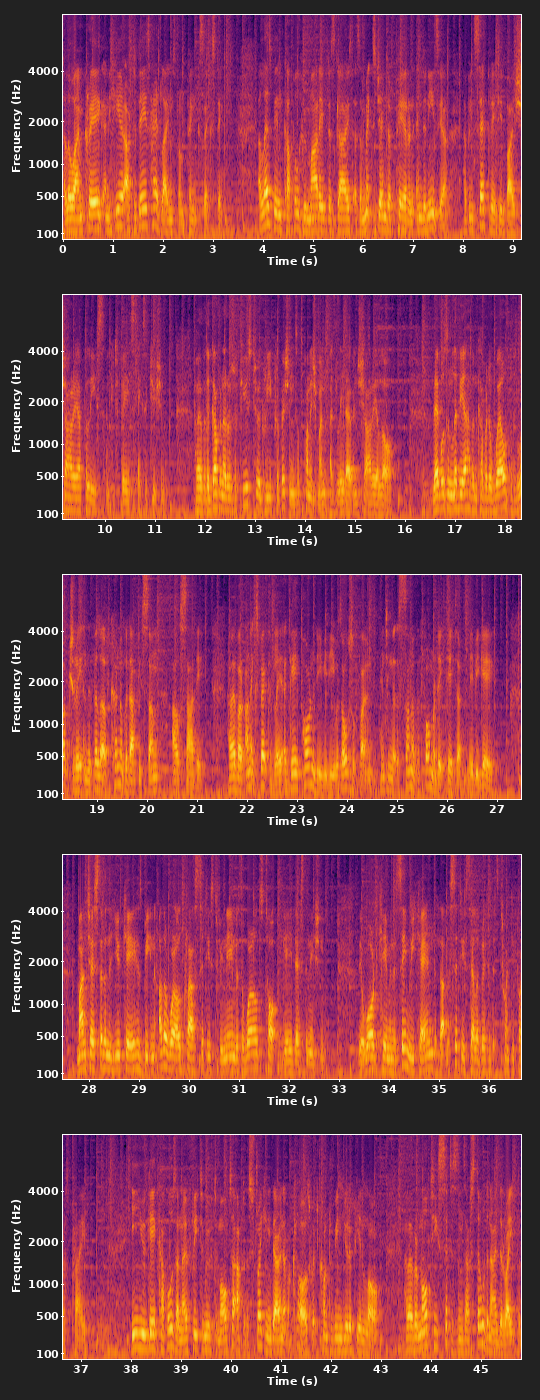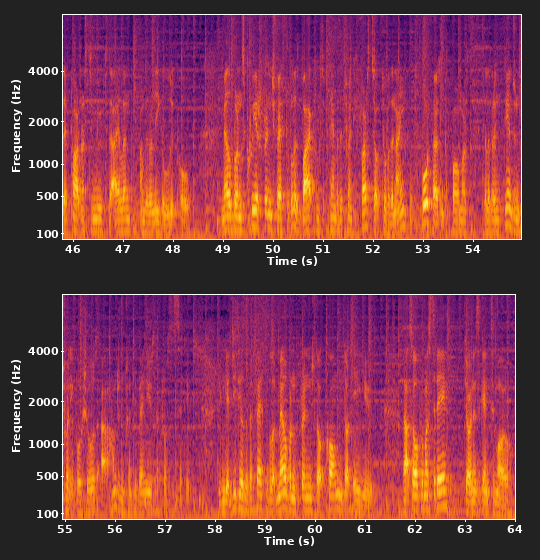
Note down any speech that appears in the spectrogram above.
Hello, I'm Craig and here are today's headlines from Pink 60. A lesbian couple who married disguised as a mixed gender pair in Indonesia have been separated by Sharia police and could face execution. However, the governor has refused to agree provisions of punishment as laid out in Sharia law. Rebels in Libya have uncovered a wealth of luxury in the villa of Colonel Gaddafi's son, al-Sadi. However, unexpectedly, a gay porn DVD was also found, hinting that the son of the former dictator may be gay. Manchester in the UK has beaten other world-class cities to be named as the world's top gay destination. The award came in the same weekend that the city celebrated its 21st Pride. EU gay couples are now free to move to Malta after the striking down of a clause which contravened European law. However, Maltese citizens are still denied the right for their partners to move to the island under a legal loophole. Melbourne's Queer Fringe Festival is back from September the 21st to October the 9th with 4,000 performers delivering 324 shows at 120 venues across the city. You can get details of the festival at melbournefringe.com.au. That's all from us today. Join us again tomorrow.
